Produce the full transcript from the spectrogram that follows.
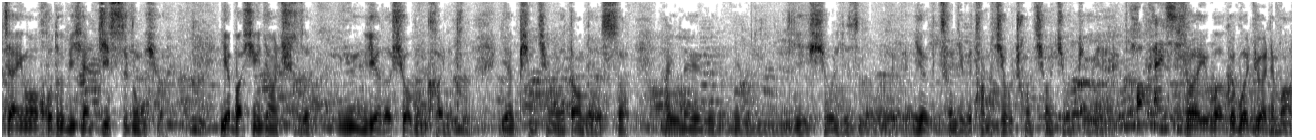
再一个，呼图壁县第四中学，也把新疆曲子嗯列到校本课里头，也聘请我当老师，还有那个那个李小李子，也曾经给他们教唱腔、教表演。好开心。所以我我觉得嘛，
